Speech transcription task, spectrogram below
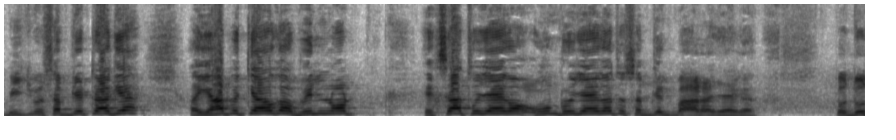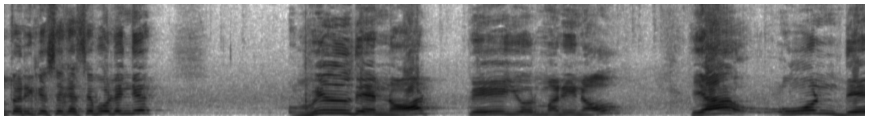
बीच में सब्जेक्ट आ गया। और यहाँ पे क्या होगा? विल नॉट एक साथ हो जाएगा ओन्ड हो जाएगा तो सब्जेक्ट बाहर आ जाएगा। तो दो तरीके से कैसे बोलेंगे? Will they not pay your money now या won't they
